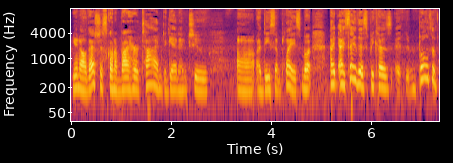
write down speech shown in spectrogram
You know, that's just going to buy her time to get into uh, a decent place. But I, I say this because both of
